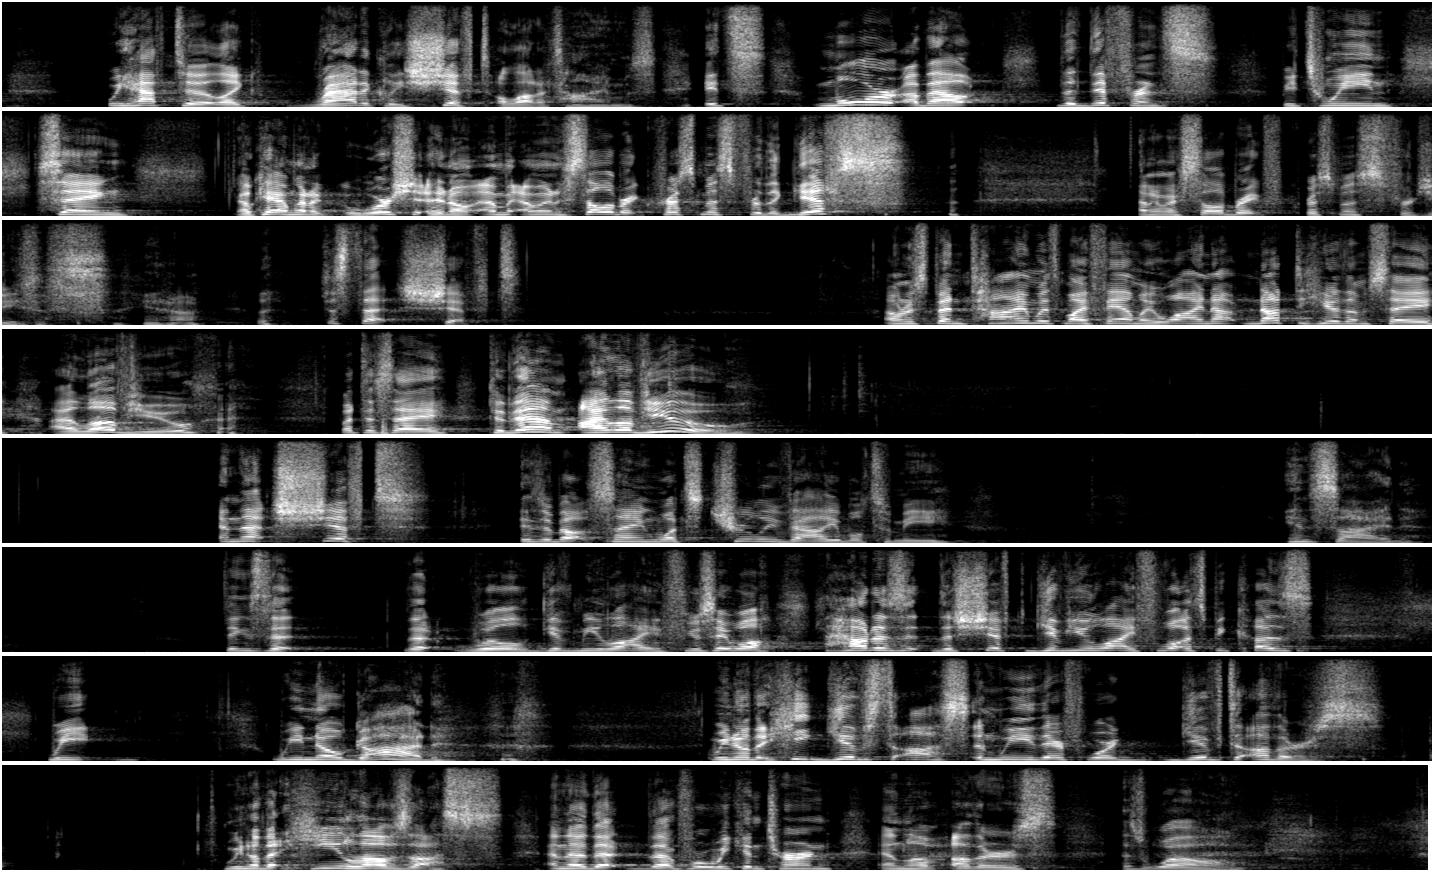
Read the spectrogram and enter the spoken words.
we have to like radically shift a lot of times. It's more about the difference between saying, okay, I'm going to worship, you know, I'm, I'm going to celebrate Christmas for the gifts, and I'm going to celebrate Christmas for Jesus, you know, just that shift. I'm going to spend time with my family. Why? Not, not to hear them say, I love you, but to say to them, I love you. And that shift is about saying what's truly valuable to me inside. Things that, that will give me life. You say, well, how does it, the shift give you life? Well, it's because we, we know God. we know that He gives to us, and we therefore give to others. We know that He loves us, and that, that therefore we can turn and love others as well.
